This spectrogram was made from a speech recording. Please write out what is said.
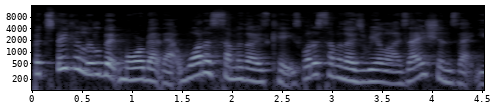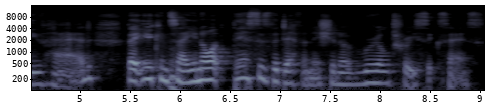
But speak a little bit more about that. What are some of those keys? What are some of those realizations that you've had that you can say, you know what, this is the definition of real true success?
